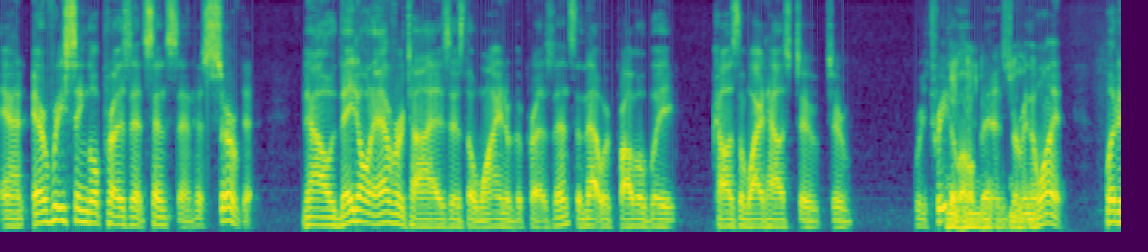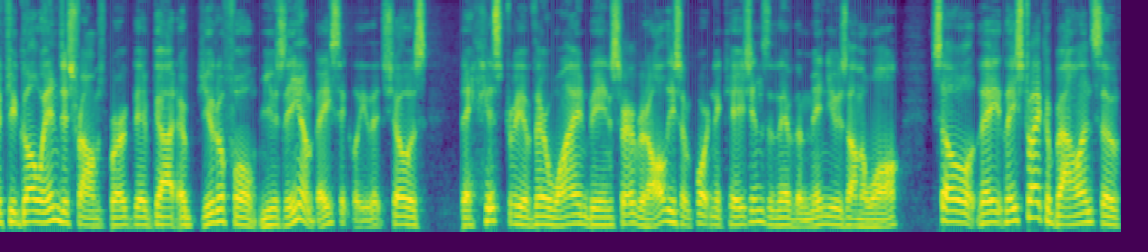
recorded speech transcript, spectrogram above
And every single president since then has served it. Now, they don't advertise as the wine of the presidents, and that would probably cause the White House to, to retreat a little mm-hmm. bit in serving the wine. But if you go into Schramsberg, they've got a beautiful museum basically that shows the history of their wine being served at all these important occasions, and they have the menus on the wall. So they they strike a balance of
